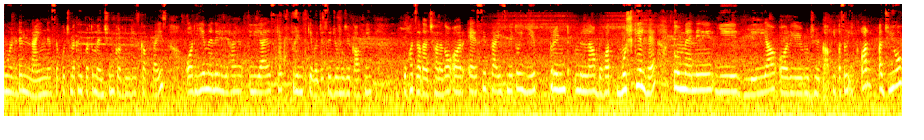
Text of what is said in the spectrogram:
209 ऐसा कुछ मैं कहीं पर तो मैंशन कर दूँगी इसका प्राइस और ये मैंने लिया है लिया है इसके प्रिंट के वजह से, जो मुझे काफ़ी बहुत ज़्यादा अच्छा लगा और ऐसे प्राइस में तो ये प्रिंट मिलना बहुत मुश्किल है। तो मैंने ये ले लिया और ये मुझे काफ़ी पसंद और अजियो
